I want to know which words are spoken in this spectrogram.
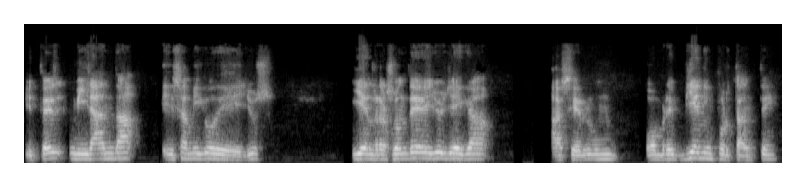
Entonces Miranda es amigo de ellos y en razón de ello llega a ser un hombre bien importante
